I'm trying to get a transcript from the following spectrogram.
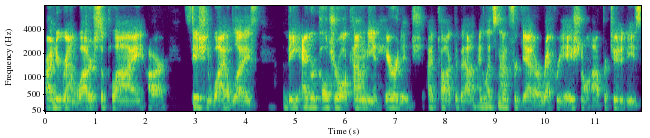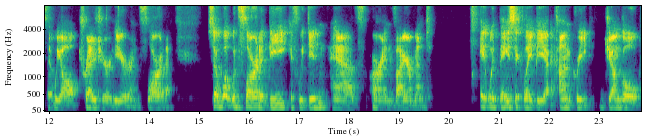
our underground water supply, our fish and wildlife, the agricultural economy and heritage I talked about. And let's not forget our recreational opportunities that we all treasure here in Florida. So, what would Florida be if we didn't have our environment? It would basically be a concrete jungle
